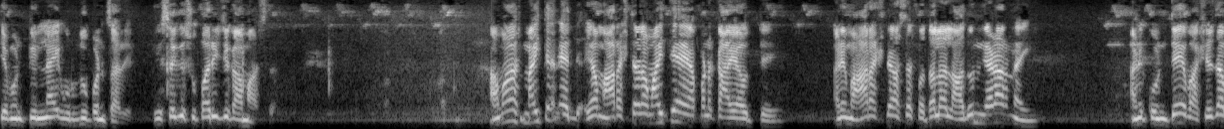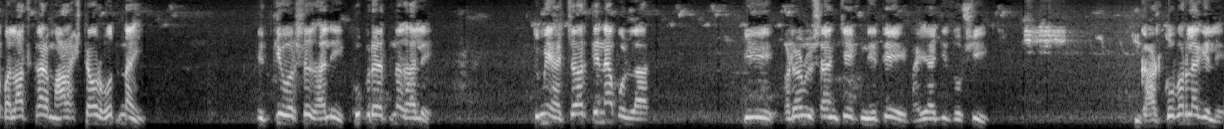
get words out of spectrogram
ते म्हणतील नाही उर्दू पण चालेल. हे सगळे सुपारीची कामं असतात. आम्हाला माहिती आहे या महाराष्ट्राला माहिती आहे आपण काय आहोत ते. आणि महाराष्ट्र असं स्वतःला लादून घेणार नाही. आणि कोणत्याही भाषेचा बलात्कार महाराष्ट्रावर होत नाही. इतकी वर्ष झाली खूप प्रयत्न झाले. तुम्ही ह्याच्यावरती नाही बोललात की फडणवीसांचे एक नेते भैयाजी जोशी घाटकोपरला गेले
